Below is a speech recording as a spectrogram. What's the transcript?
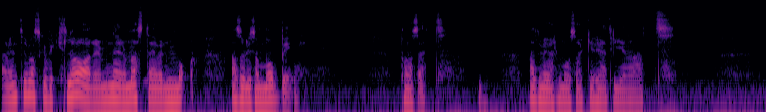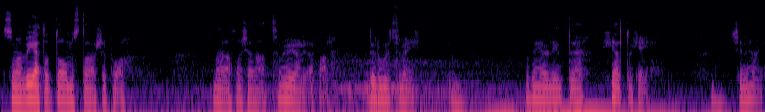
Jag vet inte hur man ska förklara det, men närmast är väl mo- alltså liksom mobbing. På något sätt. Att man gör små saker hela tiden. Att, som man vet att de stör sig på. Men att man känner att jag gör det i alla fall. Det är roligt för mig. Mm. Och det är väl inte helt okej. Mm. Känner jag.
